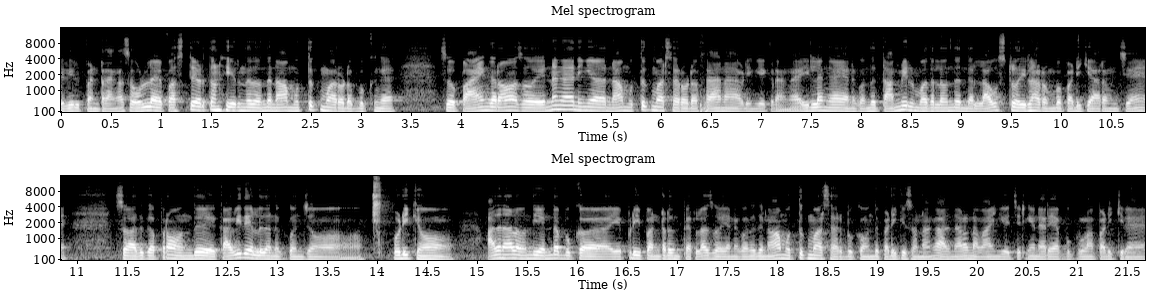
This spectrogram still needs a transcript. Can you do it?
ரிவீல் பண்ணுறாங்க ஸோ உள்ள ஃபஸ்ட்டு எடுத்தோன்னே இருந்தது வந்து நான் முத்துக்குமாரோட புக்குங்க ஸோ பயங்கரம். ஸோ என்னங்க நீங்கள் நான் முத்துக்குமார் சாரோட ஃபேனா அப்படின்னு கேட்குறாங்க இல்லைங்க எனக்கு வந்து தமிழ் முதல்ல வந்து இந்த லவ் ஸ்டோரிலாம் ரொம்ப படிக்க ஆரம்பித்தேன் ஸோ அதுக்கப்புறம் வந்து கவிதை எழுத எனக்கு கொஞ்சம் பிடிக்கும். அதனால் வந்து எந்த புக்கை எப்படி பண்ணுறதுன்னு தெரில ஸோ எனக்கு வந்து நான் முத்துக்குமார் சார் புக்கை வந்து படிக்க சொன்னாங்க. அதனால் நான் வாங்கி வச்சுருக்கேன். நிறையா புக்கெலாம் படிக்கிறேன்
